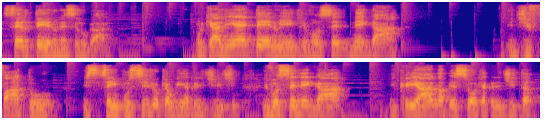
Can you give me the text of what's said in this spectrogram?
certeiro nesse lugar. Porque a linha é tênue entre você negar e de fato ser impossível que alguém acredite e você negar e criar na pessoa que acredita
